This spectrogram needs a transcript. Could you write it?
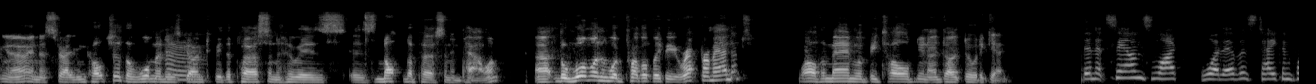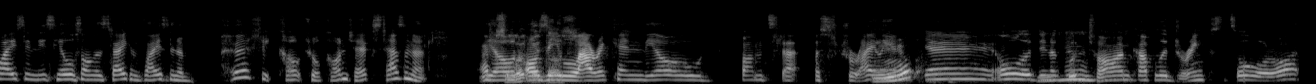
you know, in Australian culture, the woman is hmm. going to be the person who is is not the person in power. Uh, the woman would probably be reprimanded, while the man would be told, you know, don't do it again. then it sounds like whatever's taken place in this Hillsong has taken place in a perfect cultural context, hasn't it? The old Absolutely Aussie does. larrikin, the old funster Australian. Yeah, all in a good Mm. time, couple of drinks. It's all all right.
